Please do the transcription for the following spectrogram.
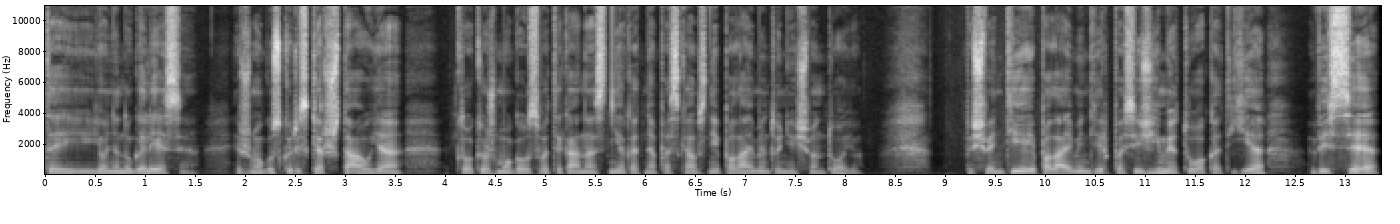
tai jo nenugalėsi. Ir žmogus, kuris kerštauja, tokio žmogaus Vatikanas niekad nepaskelbs nei palaimintų, nei šventuoju. Šventieji palaiminti ir pasižymė tuo, kad jie visi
